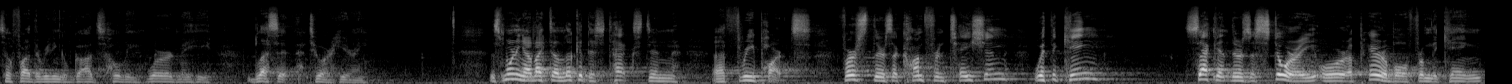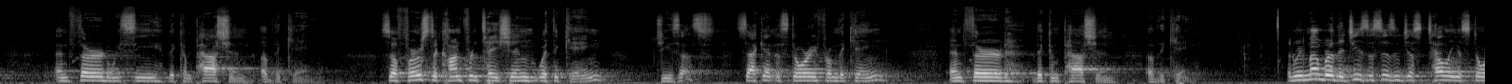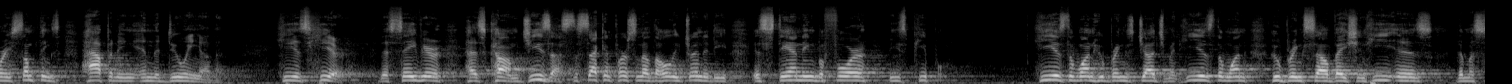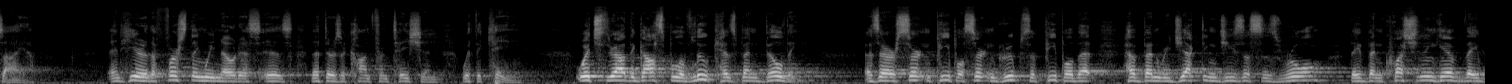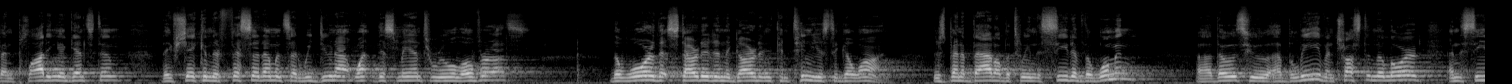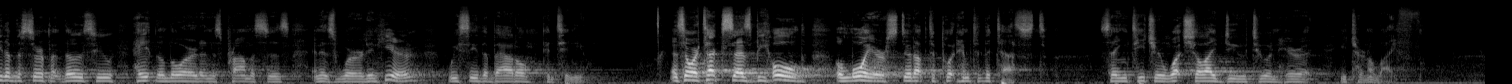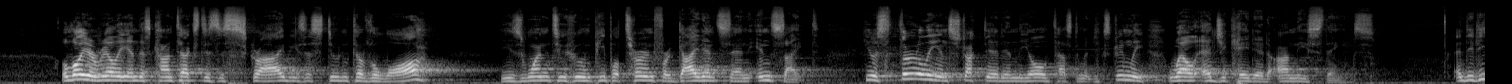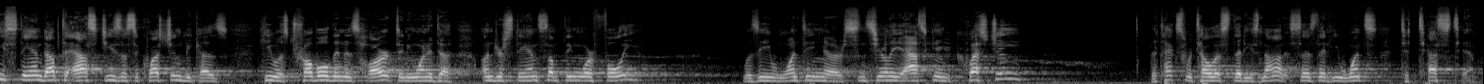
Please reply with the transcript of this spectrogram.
So far, the reading of God's holy word. May he bless it to our hearing. This morning, I'd like to look at this text in uh, three parts. First, there's a confrontation with the king. Second, there's a story or a parable from the king. And third, we see the compassion of the king. So, first, a confrontation with the king, Jesus. Second, a story from the king. And third, the compassion of the king. And remember that Jesus isn't just telling a story, something's happening in the doing of it. He is here. The Savior has come. Jesus, the second person of the Holy Trinity, is standing before these people. He is the one who brings judgment, He is the one who brings salvation. He is the Messiah. And here, the first thing we notice is that there's a confrontation with the king, which throughout the Gospel of Luke has been building. As there are certain people, certain groups of people that have been rejecting Jesus' rule, they've been questioning him, they've been plotting against him, They've shaken their fists at him and said, We do not want this man to rule over us. The war that started in the garden continues to go on. There's been a battle between the seed of the woman, uh, those who uh, believe and trust in the Lord, and the seed of the serpent, those who hate the Lord and his promises and his word. And here we see the battle continue. And so our text says, Behold, a lawyer stood up to put him to the test, saying, Teacher, what shall I do to inherit eternal life? A lawyer, really, in this context, is a scribe. He's a student of the law. He's one to whom people turn for guidance and insight. He was thoroughly instructed in the Old Testament, extremely well educated on these things. And did he stand up to ask Jesus a question because he was troubled in his heart and he wanted to understand something more fully? Was he wanting or sincerely asking a question? The text would tell us that he's not. It says that he wants to test him.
